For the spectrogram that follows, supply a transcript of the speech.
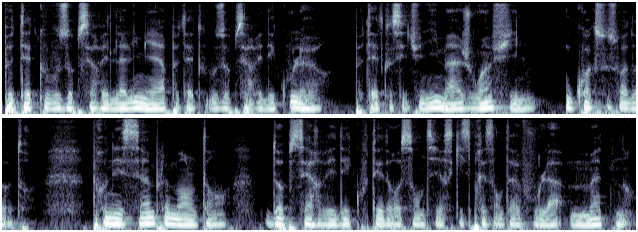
Peut-être que vous observez de la lumière, peut-être que vous observez des couleurs, peut-être que c'est une image ou un film, ou quoi que ce soit d'autre. Prenez simplement le temps d'observer, d'écouter, de ressentir ce qui se présente à vous là, maintenant.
